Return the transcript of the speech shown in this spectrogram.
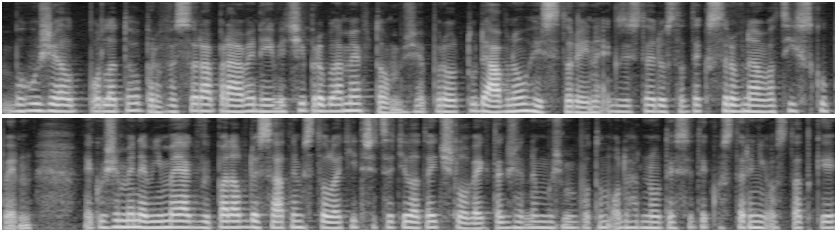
bohužel podle toho profesora právě největší problém je v tom, že pro tu dávnou historii neexistuje dostatek srovnávacích skupin. Jakože my nevíme, jak vypadal v desátém století 30-letý člověk, takže nemůžeme potom odhadnout, jestli ty kosterní ostatky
